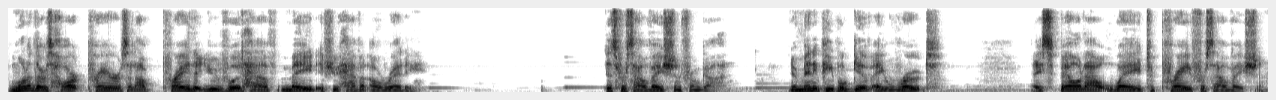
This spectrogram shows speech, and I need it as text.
One of those heart prayers that I pray that you would have made if you haven't already is for salvation from God. You know, many people give a rote, a spelled out way to pray for salvation.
